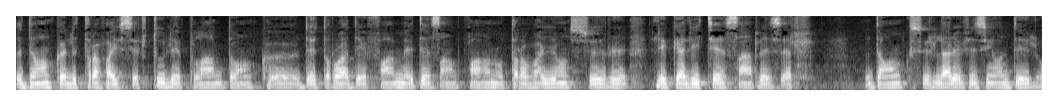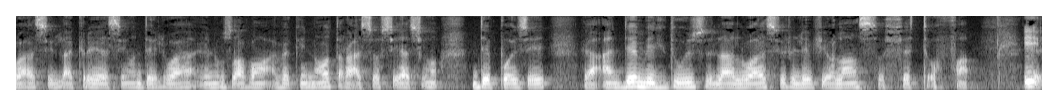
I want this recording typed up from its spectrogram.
Donc, elle travaille sur tous les plans donc, euh, des droits des femmes et des enfants. Nous travaillons sur l'égalité sans réserve donc sur la révision des lois, sur la création des lois. Et nous avons, avec une autre association, déposé euh, en 2012 la loi sur les violences faites aux femmes. Et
